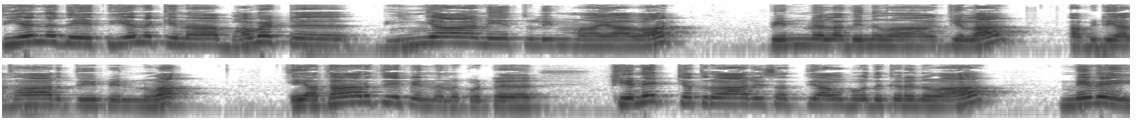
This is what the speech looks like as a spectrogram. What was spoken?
තියෙන දේ තියෙන කෙනා භවට විඥාණය තුලින් මායාවක් පෙන්නලා දෙනවා කියලා අපිට යථාර්ථය පෙන්නවා ඒ යථාර්ථය පෙන්නකොට කෙනෙක් චතුරාර්ය සත්‍ය අවබෝධ කරනවා නෙවෙයි.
